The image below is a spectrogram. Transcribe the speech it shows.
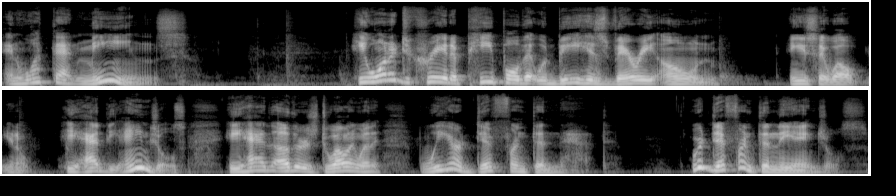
and what that means. He wanted to create a people that would be His very own. And you say, well, you know, He had the angels, He had others dwelling with it. We are different than that. We're different than the angels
